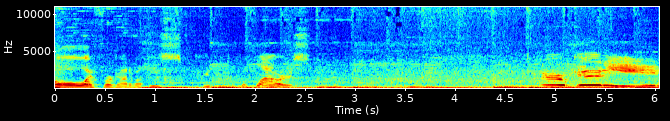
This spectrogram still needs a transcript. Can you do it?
Oh, forgot about these creepy purple flowers. Oh, goody!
